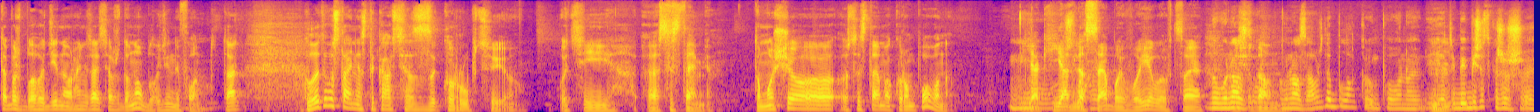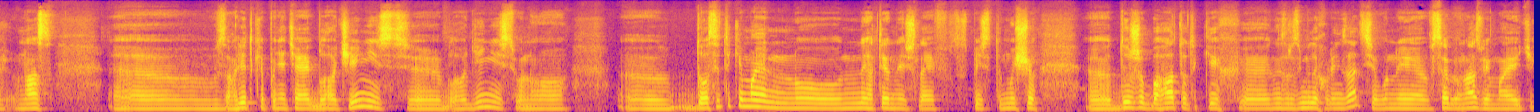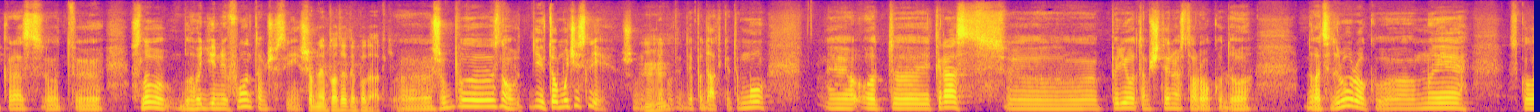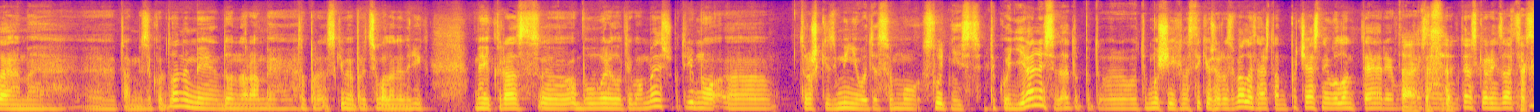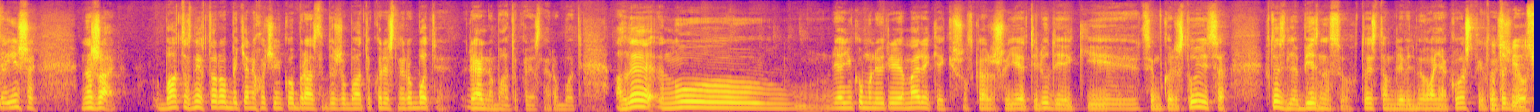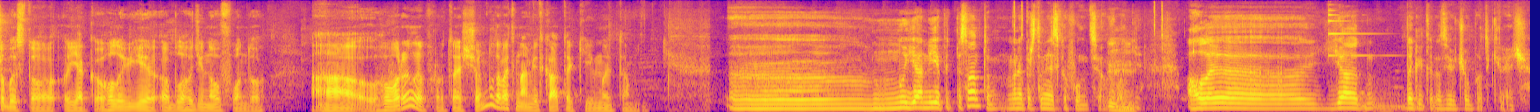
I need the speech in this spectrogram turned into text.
У тебе ж благодійна організація вже давно, благодійний фонд. Так? Коли ти востаннє стикався з корупцією у цій е, системі? Тому що система корумпована, як я для себе виявив це Ну, вона, нещодавно. вона завжди була корумпованою. І я тобі більше скажу, що у нас е, взагалі таке поняття, як благочинність, е, благодійність, воно досить таки має ну, негативний шлейф в суспільстві, тому що е, дуже багато таких е, незрозумілих організацій, вони в себе в назві мають якраз от, е, слово благодійний фонд там чи все інше. Щоб не платити податки. Е, щоб е, знову і в тому числі, щоб не платити податки. Тому е, от е, якраз е, період там 14 року до 22 року е, ми з колегами е, там і закордонними донорами, з ким ми працювали один рік, ми якраз е, обговорили той момент, що потрібно. Трошки змінювати саму сутність такої діяльності, да, тобто, тому що їх настільки вже розвели, знаєш, там почесні волонтери, Так, так. волонтерські організації, все інше. На жаль, багато з них хто робить, я не хочу нікого образити, дуже багато корисної роботи, реально багато корисної роботи. Але ну я нікому не відкрию Америки, якщо скажу, що є ті люди, які цим користуються. Хтось для бізнесу, хтось там для відмивання коштів. Ну, хтось тобі ще- особисто, як голові благодійного фонду, а, говорили про те, що ну давайте нам відкатик, і ми там. Е, ну, я не є підписантом, в мене представницька функція в фонді. Але я декілька разів чув про такі речі.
